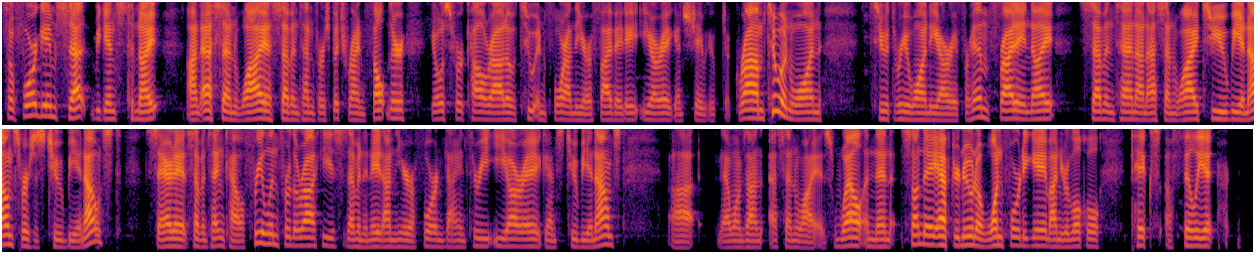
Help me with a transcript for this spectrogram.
so four game set begins tonight on SNY. A 7-10 first pitch. Ryan Feltner goes for Colorado. Two and four on the year. 5.88 ERA against Jacob Degrom. Two and one. 2.31 ERA for him. Friday night. 7-10 on SNY. To be announced versus to be announced. Saturday at 7:10, Kyle Freeland for the Rockies, seven and eight on the year, four and nine three ERA against to be announced. Uh, that one's on SNY as well. And then Sunday afternoon, a 140 game on your local picks affiliate.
